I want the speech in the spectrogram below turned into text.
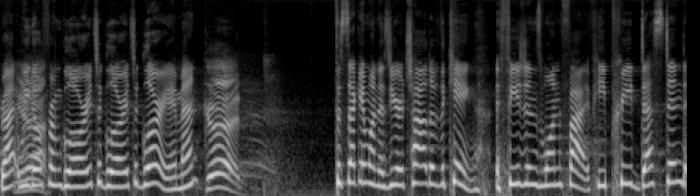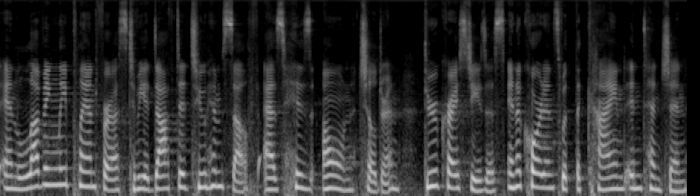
right? We go from glory to glory to glory. Amen. Good. The second one is you're a child of the king. Ephesians 1 5. He predestined and lovingly planned for us to be adopted to himself as his own children through Christ Jesus in accordance with the kind intention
